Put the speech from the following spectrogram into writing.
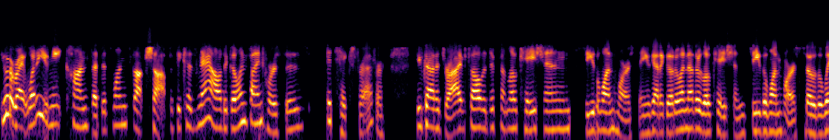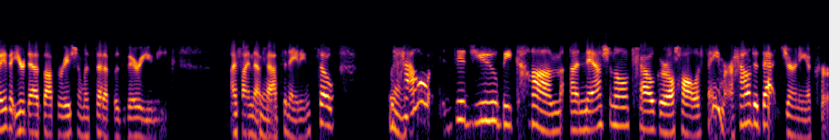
You were right. What a unique concept. It's one stop shop because now to go and find horses it takes forever. You've got to drive to all the different locations, see the one horse. Then you got to go to another location, see the one horse. So the way that your dad's operation was set up was very unique. I find that yeah. fascinating. So, yeah. how did you become a National Cowgirl Hall of Famer? How did that journey occur?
